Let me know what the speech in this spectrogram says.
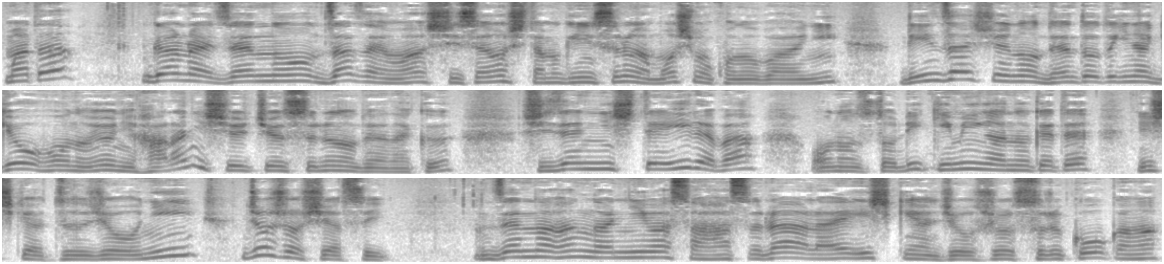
また、元来禅の座禅は視線を下向きにするが、もしもこの場合に、臨済宗の伝統的な行法のように腹に集中するのではなく、自然にしていれば、おのずと力みが抜けて、意識は通常に上昇しやすい。禅の判断にはサハスラーラへ意識が上昇する効果が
